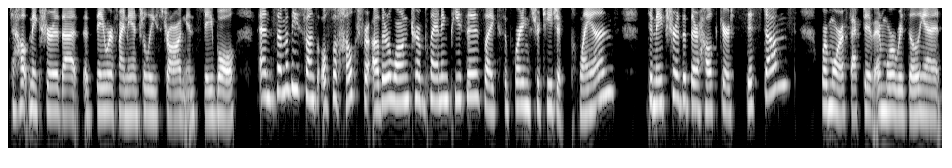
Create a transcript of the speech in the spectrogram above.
to help make sure that, that they were financially strong and stable. And some of these funds also helped for other long term planning pieces, like supporting strategic plans to make sure that their healthcare systems were more effective and more resilient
